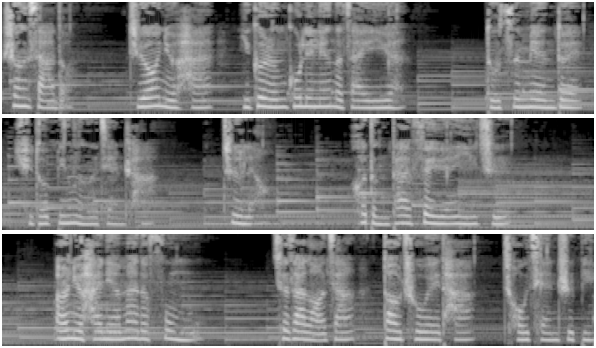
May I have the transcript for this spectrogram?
剩下的，只有女孩一个人孤零零的在医院。独自面对许多冰冷的检查、治疗和等待肺源移植，而女孩年迈的父母却在老家到处为她筹钱治病。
